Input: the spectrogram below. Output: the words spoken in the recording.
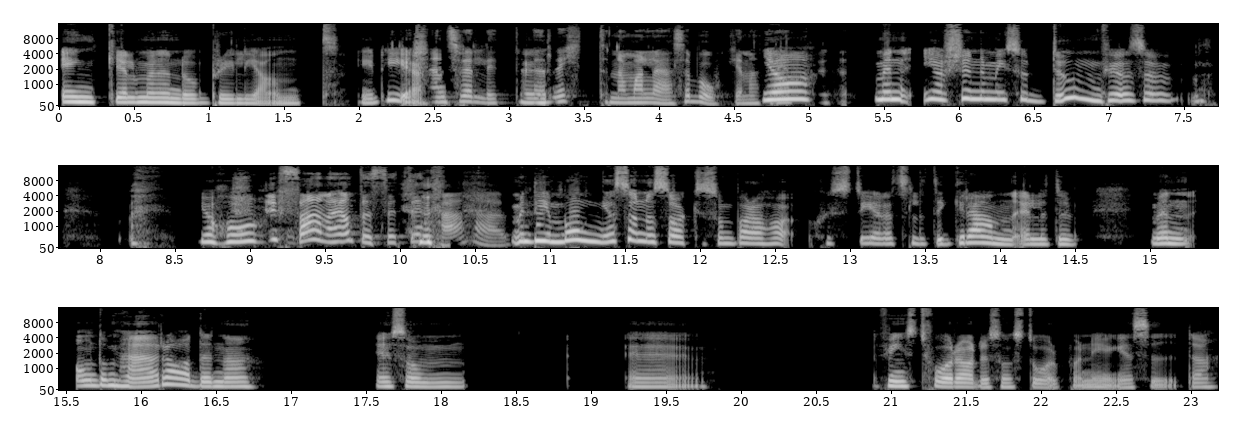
enkel men ändå briljant idé. Det känns väldigt mm. rätt när man läser boken. ja, men jag känner mig så dum. För jag så... Jaha. Hur fan har jag inte sett det här? men det är många sådana saker som bara har justerats lite grann. Eller typ, men om de här raderna är som... Eh, det finns två rader som står på en egen sida.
